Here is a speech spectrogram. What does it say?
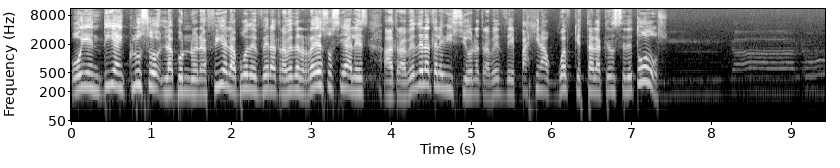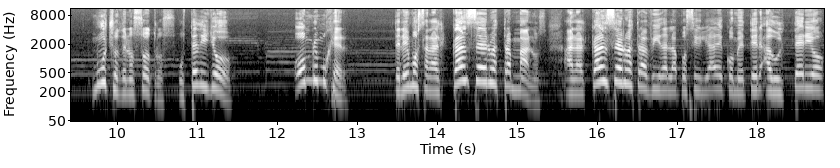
Hoy en día incluso la pornografía la puedes ver a través de las redes sociales, a través de la televisión, a través de páginas web que está al alcance de todos. Muchos de nosotros, usted y yo, hombre o mujer, tenemos al alcance de nuestras manos, al alcance de nuestras vidas, la posibilidad de cometer adulterio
